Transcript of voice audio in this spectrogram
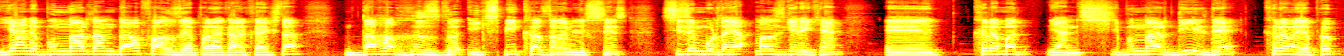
Yani bunlardan daha fazla yaparak arkadaşlar daha hızlı XP kazanabilirsiniz. Sizin burada yapmanız gereken e, krema yani bunlar değil de krema yapıp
